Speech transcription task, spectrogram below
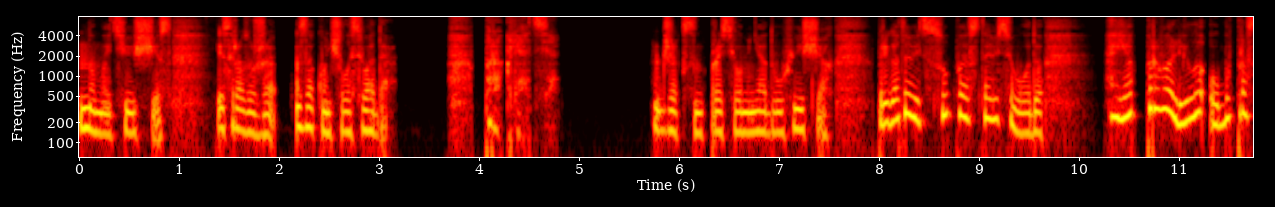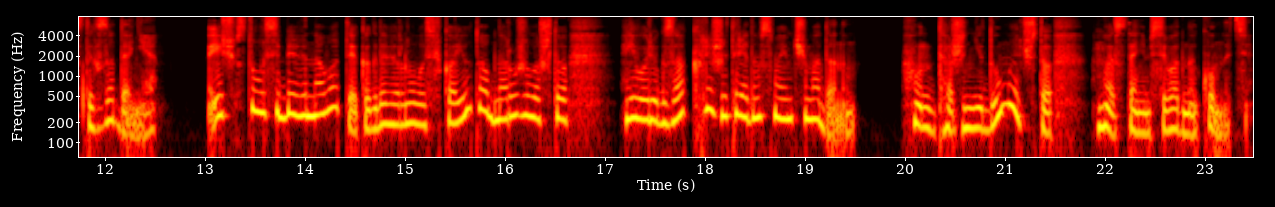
Но Мэтью исчез, и сразу же закончилась вода. Проклятие. Джексон просил меня о двух вещах — приготовить суп и оставить воду. Я провалила оба простых задания. Я чувствовала себя виноватой, когда вернулась в каюту, обнаружила, что его рюкзак лежит рядом с моим чемоданом. Он даже не думает, что мы останемся в одной комнате.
